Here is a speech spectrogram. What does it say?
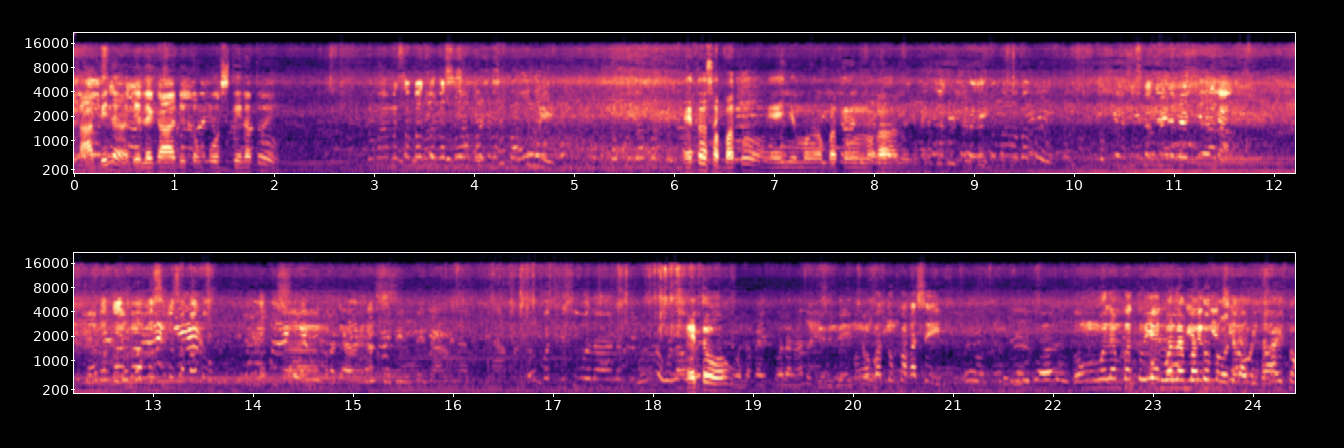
Sabi na, delikado tong poste na to eh. Tumama sa bato kasi sa bato eh. Ito sa bato. Ayan yung mga batong naka ano. Tatama ka sila sa bato. Kasi. Ito. Mga bato pa kasi. Kung walang bato yan, Kung walang bato to, ba? saka ito,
